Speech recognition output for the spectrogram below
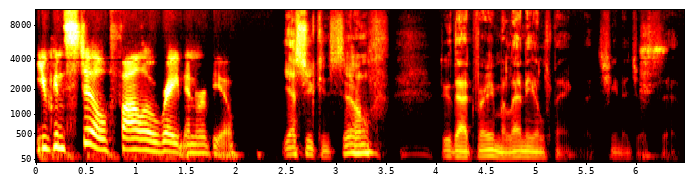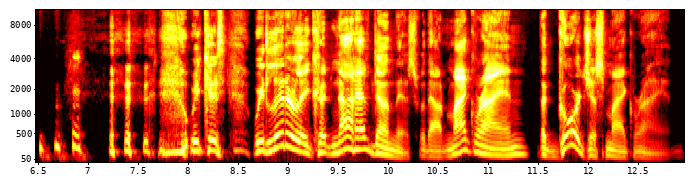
You can still follow, rate, and review. Yes, you can still do that very millennial thing that Sheena just said. we could, we literally could not have done this without Mike Ryan, the gorgeous Mike Ryan,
